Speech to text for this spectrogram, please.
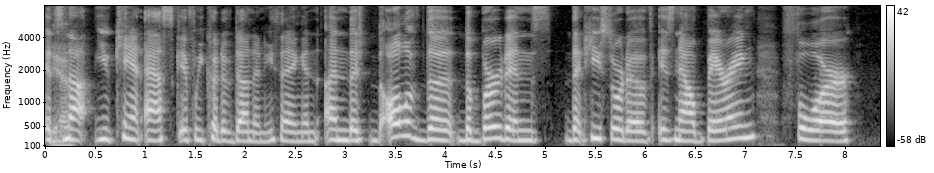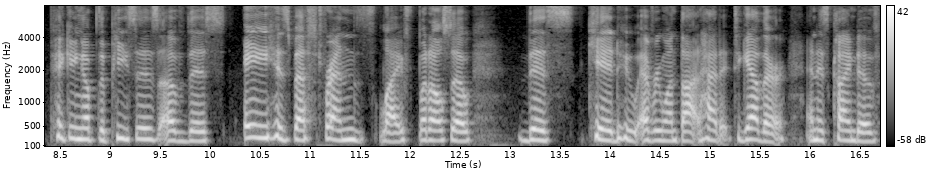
it's Yeah. not you can't ask if we could have done anything. And and the all of the the burdens that he sort of is now bearing for picking up the pieces of this a his best friend's life but also this kid who everyone thought had it together and his kind of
